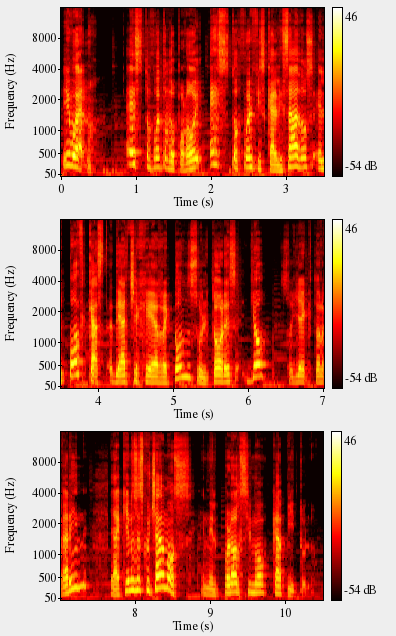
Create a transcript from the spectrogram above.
Y bueno, esto fue todo por hoy. Esto fue Fiscalizados, el podcast de HGR Consultores. Yo soy Héctor Garín y aquí nos escuchamos en el próximo capítulo.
